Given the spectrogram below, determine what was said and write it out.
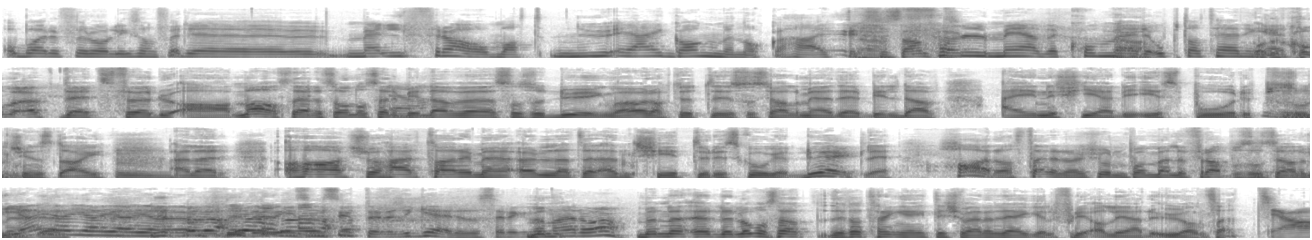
og bare for å liksom for, uh, melde fra om at nå er jeg i gang med noe her. Ja. Følg med, det kommer Ja. Og det kommer updates før du aner, og så er det sånn, og så er det Ja. bilde av sånn som du, Yngve, har lagt ut i sosiale medier, bilde av ene skia di i spor på solskinnsdag. Eller ah, se her tar jeg med øl etter en skitur i skogen. Du er egentlig hardest her i redaksjonen på å melde fra på sosiale medier. ja, ja, ja, ja. Det er jo som sitter og redigerer disse reglene her òg. Men er det lov å si at dette trenger egentlig ikke være en regel, fordi alle gjør det uansett? Ja.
